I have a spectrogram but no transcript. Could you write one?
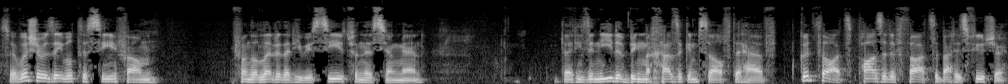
So I wish I was able to see from from the letter that he received from this young man that he's in need of being machazik himself to have good thoughts, positive thoughts about his future.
